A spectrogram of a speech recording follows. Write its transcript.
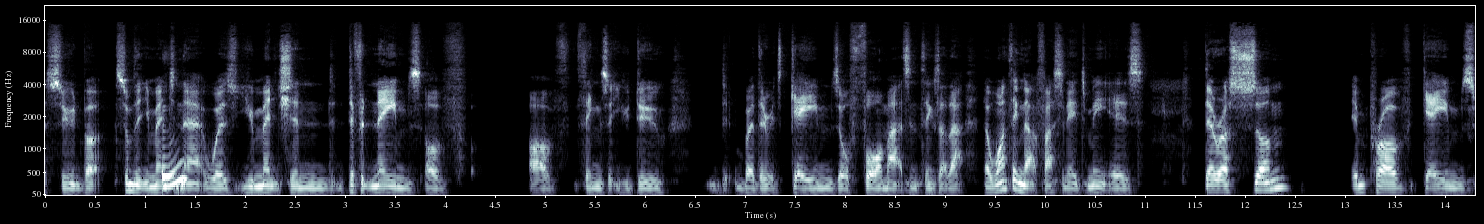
soon. But something you mentioned Ooh. there was you mentioned different names of of things that you do, whether it's games or formats and things like that. Now, one thing that fascinates me is there are some improv games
